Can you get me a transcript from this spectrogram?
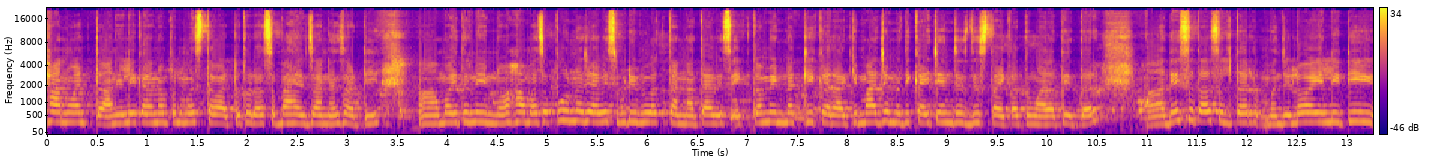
छान वाटतं आणि लेकरांना पण मस्त वाटतं थोडंसं बाहेर जाणं. करण्यासाठी मैत्रिणींनो हा माझा पूर्ण ज्यावेळेस व्हिडिओ बघताना त्यावेळेस एक कमेंट नक्की करा की माझ्यामध्ये काही चेंजेस दिसत आहे का तुम्हाला ते तर? दिसत असेल तर म्हणजे लॉयलिटी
